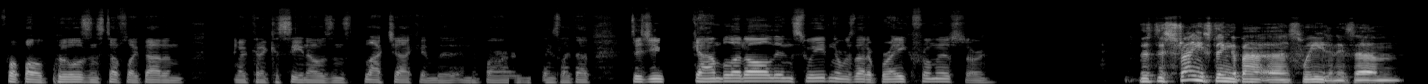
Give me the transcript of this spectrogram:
football pools and stuff like that, and you know, kind of casinos and blackjack in the in the bar and things like that. Did you gamble at all in Sweden, or was that a break from it? Or the the strange thing about uh, Sweden is, um,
